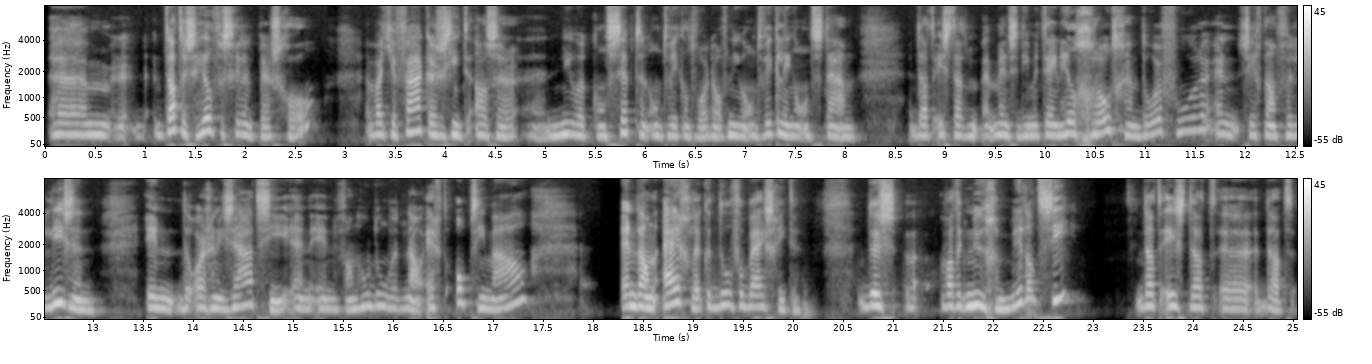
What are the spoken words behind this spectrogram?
Um, dat is heel verschillend per school. Wat je vaker ziet als er uh, nieuwe concepten ontwikkeld worden of nieuwe ontwikkelingen ontstaan, dat is dat mensen die meteen heel groot gaan doorvoeren en zich dan verliezen in de organisatie en in van hoe doen we het nou echt optimaal. En dan eigenlijk het doel voorbij schieten. Dus wat ik nu gemiddeld zie, dat is dat, uh, dat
